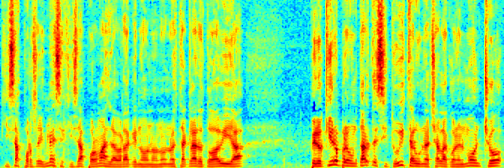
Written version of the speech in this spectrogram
quizás por seis meses, quizás por más, la verdad que no, no, no, está claro todavía. Pero quiero preguntarte si tuviste alguna charla con el Moncho,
